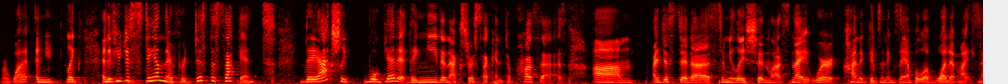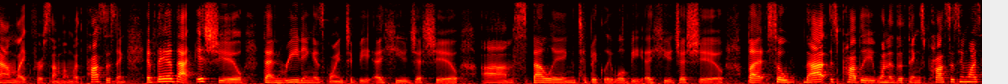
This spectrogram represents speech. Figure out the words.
or what and you like and if you just stand there for just a second they actually will get it they need an extra second to process um, I just did a simulation last night where it kind of gives an example of what it might sound like for someone with processing. If they have that issue, then reading is going to be a huge issue. Um, spelling typically will be a huge issue. But so that is probably one of the things processing wise.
